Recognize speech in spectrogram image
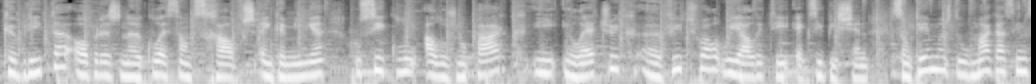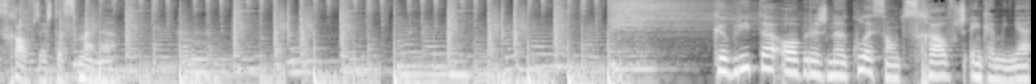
Cabrita, obras na coleção de Serralves em Caminha, o ciclo A Luz no Parque e Electric, a Virtual Reality Exhibition. São temas do Magazine Serralves desta semana. Cabrita Obras na Coleção de Serralves em Caminha,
